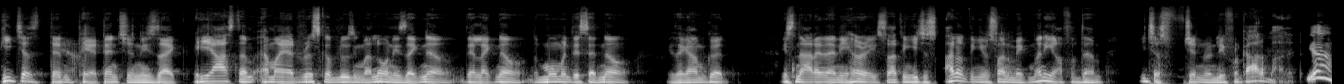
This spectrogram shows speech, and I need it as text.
He just didn't yeah. pay attention. He's like, he asked them, "Am I at risk of losing my loan?" He's like, "No." They're like, "No." The moment they said no, he's like, "I'm good." It's not in any hurry. So I think he just, I don't think he was trying to make money off of them. He just genuinely forgot about it. Yeah,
